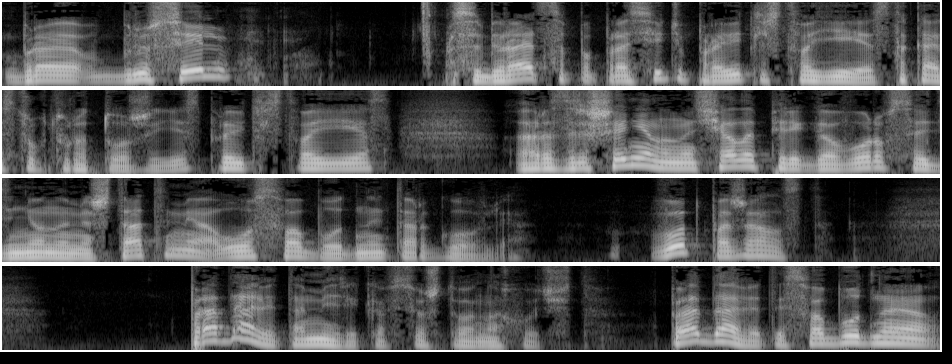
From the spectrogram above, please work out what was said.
Брюссель собирается попросить у правительства ЕС, такая структура тоже есть, правительство ЕС, разрешение на начало переговоров с Соединенными Штатами о свободной торговле. Вот, пожалуйста. Продавит Америка все, что она хочет. Продавит. И свободная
